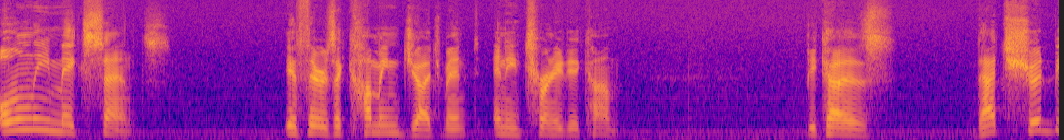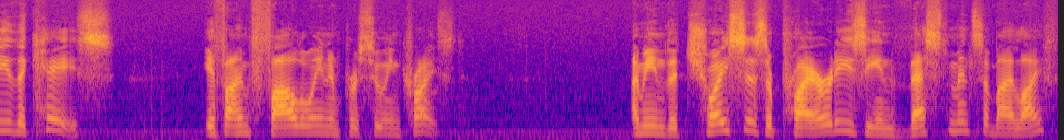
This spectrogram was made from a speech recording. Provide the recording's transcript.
only make sense if there's a coming judgment and eternity to come? Because that should be the case if I'm following and pursuing Christ. I mean, the choices, the priorities, the investments of my life,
